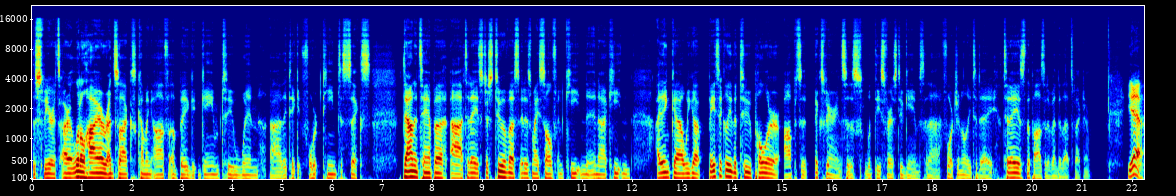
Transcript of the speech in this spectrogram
the spirits are a little higher. Red Sox coming off a big game to win. Uh, they take it fourteen to six down in Tampa. Uh, today it's just two of us. It is myself and Keaton, and uh, Keaton. I think uh, we got basically the two polar opposite experiences with these first two games, and uh, fortunately today, today is the positive end of that spectrum. Yeah,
